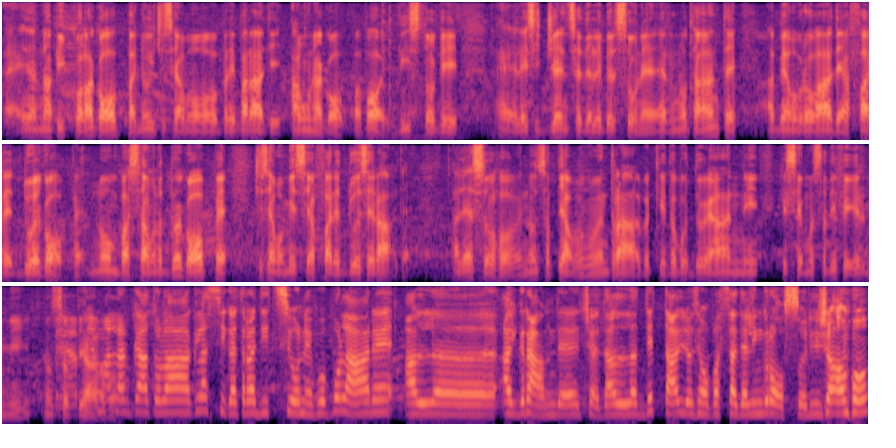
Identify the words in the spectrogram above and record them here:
eh, una piccola coppa e noi ci siamo preparati a una coppa. Poi, visto che eh, le esigenze delle persone erano tante, abbiamo provato a fare due coppe, non bastavano due coppe, ci siamo messi a fare due serate Adesso non sappiamo come andrà perché dopo due anni che siamo stati fermi non Beh, sappiamo. Abbiamo allargato la classica tradizione popolare al, al grande, cioè dal dettaglio siamo passati all'ingrosso diciamo.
